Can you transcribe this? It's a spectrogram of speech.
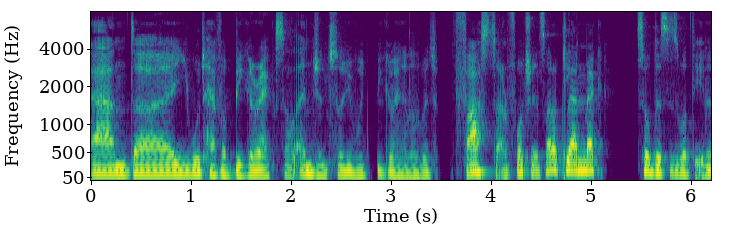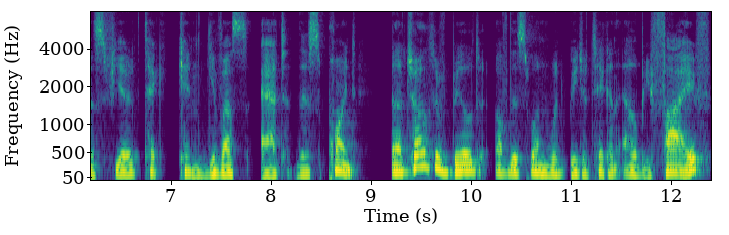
And uh, you would have a bigger XL engine, so you would be going a little bit faster. Unfortunately, it's not a clan mech, so this is what the Inner Sphere tech can give us at this point. An alternative build of this one would be to take an LB5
